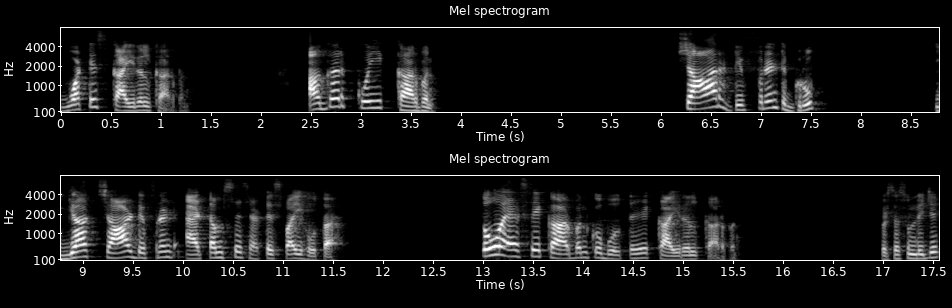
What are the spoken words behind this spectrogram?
what is chiral carbon अगर कोई कार्बन चार डिफरेंट ग्रुप या चार डिफरेंट एटम से सेटिस्फाई होता है तो ऐसे कार्बन को बोलते हैं कायरल कार्बन फिर से सुन लीजिए।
